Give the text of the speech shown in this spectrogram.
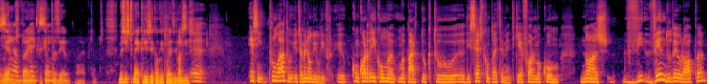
Sim, lermos bem obviamente aquilo que é o sim. presente. Não é? Portanto, mas isto também é, querias dizer qualquer coisa? Posso, Diz isto. É assim, por um lado, eu também não li o livro. Eu concordo aí com uma, uma parte do que tu eh, disseste completamente, que é a forma como nós, vi- vendo da Europa,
